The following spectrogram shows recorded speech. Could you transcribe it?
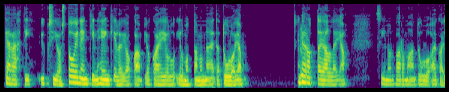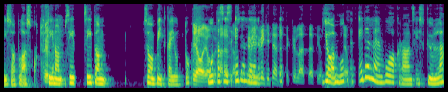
kärähti yksi jos toinenkin henkilö, joka, joka ei ollut ilmoittanut näitä tuloja kyllä. verottajalle ja siinä on varmaan tullut aika isot laskut. Siinä on, siitä, siitä on se on pitkä juttu. Joo, joo, mutta siis edelleen, hyvin, hyvin kiteytetty kyllä. Että, että just joo, se, mutta jo. edelleen vuokraan siis kyllä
